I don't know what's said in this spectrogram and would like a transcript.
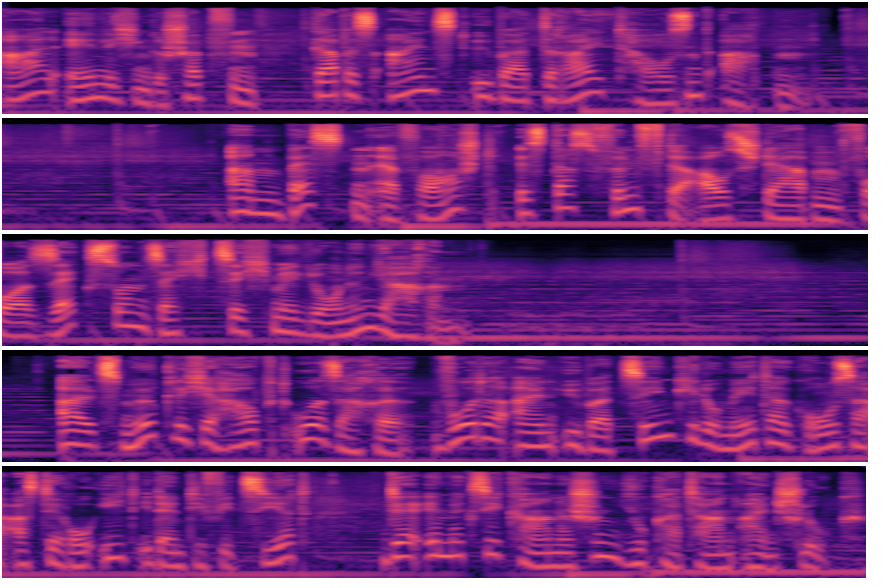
aalähnlichen Geschöpfen gab es einst über 3000 Arten. Am besten erforscht ist das fünfte Aussterben vor 66 Millionen Jahren. Als mögliche Hauptursache wurde ein über 10 Kilometer großer Asteroid identifiziert, der im mexikanischen Yucatan einschlug.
